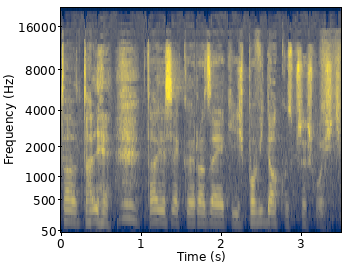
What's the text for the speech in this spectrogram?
to, to nie. To jest jako rodzaj jakiejś powidoku z przeszłości.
